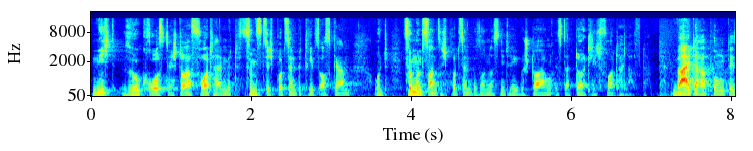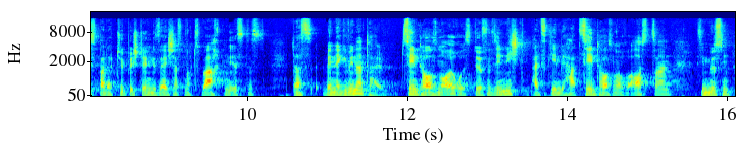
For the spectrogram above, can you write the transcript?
nicht so groß. Der Steuervorteil mit 50 Prozent Betriebsausgaben und 25 Prozent besonders niedrige Besteuerung ist da deutlich vorteilhafter. Ein weiterer Punkt, der bei der typisch stillen Gesellschaft noch zu beachten ist, ist, dass wenn der Gewinnanteil 10.000 Euro ist, dürfen Sie nicht als GmbH 10.000 Euro auszahlen. Sie müssen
